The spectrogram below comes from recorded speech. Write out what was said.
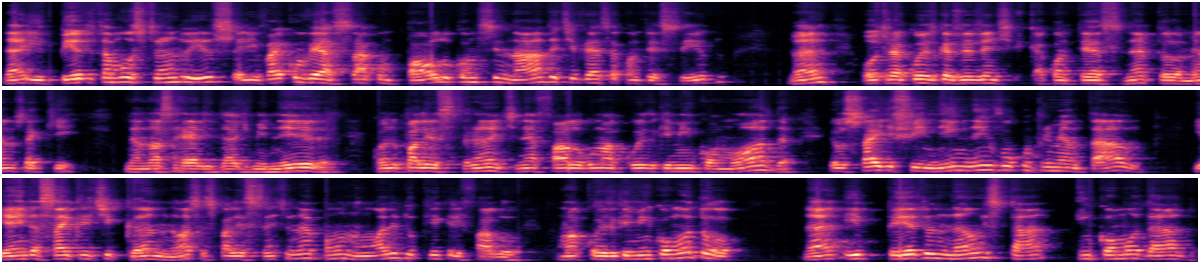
Né? E Pedro está mostrando isso. Ele vai conversar com Paulo como se nada tivesse acontecido. Né? Outra coisa que às vezes a gente, acontece, né, pelo menos aqui na nossa realidade mineira, quando o palestrante né, fala alguma coisa que me incomoda, eu saio de fininho, nem vou cumprimentá-lo, e ainda sai criticando. Nossa, esse palestrante não é bom, não. Olha do que, que ele falou. Uma coisa que me incomodou. Né? E Pedro não está incomodado.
